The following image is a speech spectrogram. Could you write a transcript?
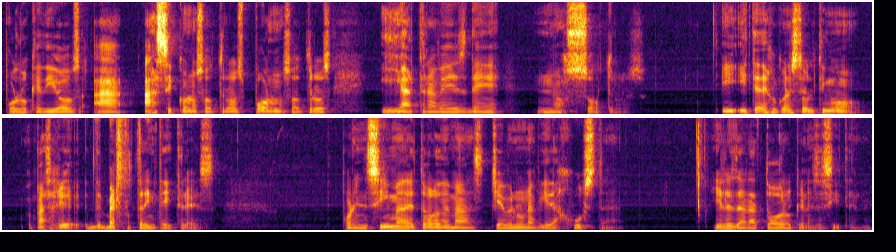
por lo que Dios hace con nosotros, por nosotros y a través de nosotros. Y, te dejo con este último pasaje, verso 33. Por encima de todo lo demás, lleven una vida justa y Él les dará todo lo que necesiten.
